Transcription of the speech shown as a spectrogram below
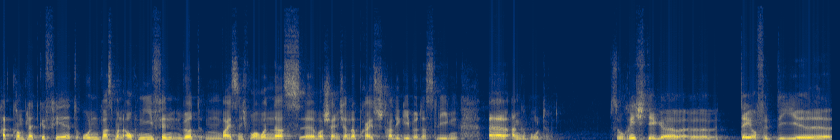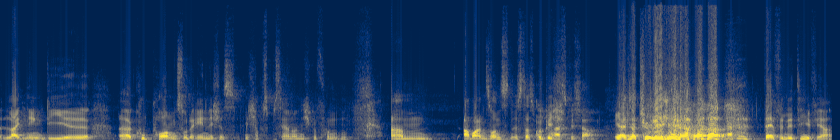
hat komplett gefehlt. Und was man auch nie finden wird, weiß nicht, woran das, äh, wahrscheinlich an der Preisstrategie wird das liegen, äh, Angebote. So richtige äh, Day of a Deal, Lightning mhm. Deal, äh, Coupons oder ähnliches. Ich habe es bisher noch nicht gefunden. Ähm, aber ansonsten ist das wirklich. Und du hast geschaut. Ja, natürlich. Definitiv, ja.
